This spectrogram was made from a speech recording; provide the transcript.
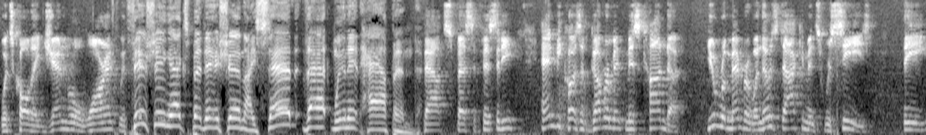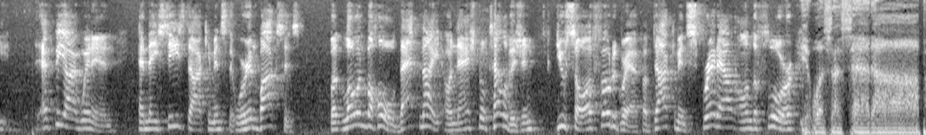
what's called a general warrant with Fishing expedition. I said that when it happened. about specificity and because of government misconduct. You remember when those documents were seized, the FBI went in and they seized documents that were in boxes. But lo and behold, that night on national television, you saw a photograph of documents spread out on the floor It was a setup.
